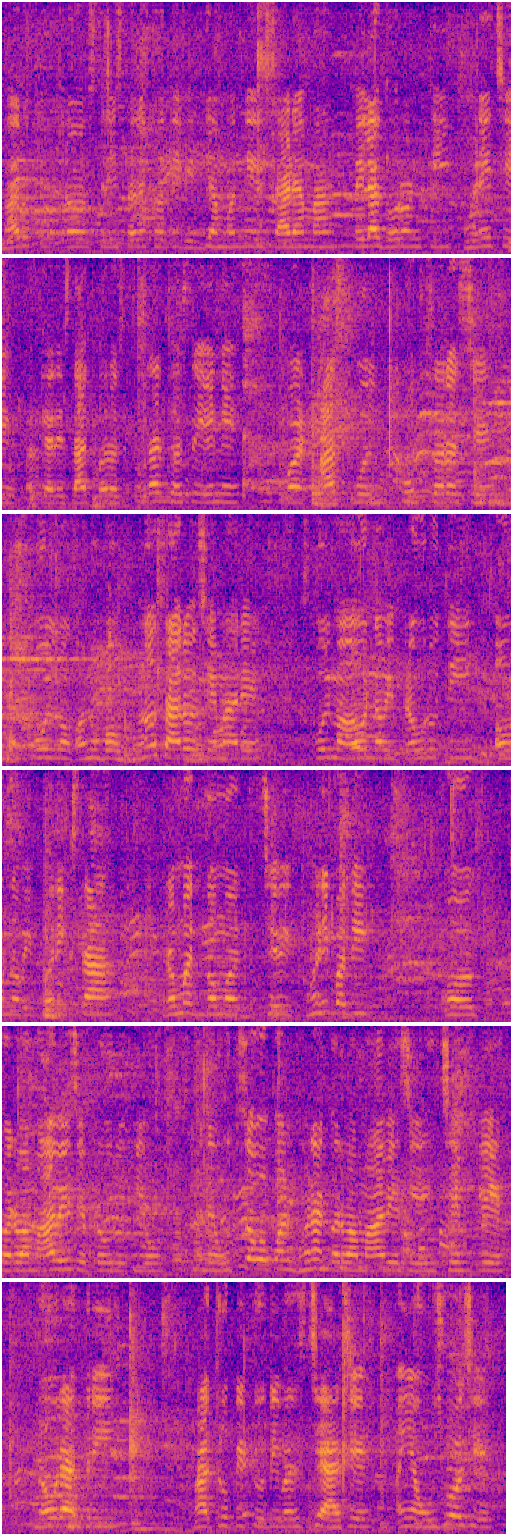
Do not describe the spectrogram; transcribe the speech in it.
મારો પુત્ર શ્રી સરસ્વતી વિદ્યા મંદિર શાળામાં પહેલા ધોરણથી ભણે છે. અત્યારે સાત વર્ષ પૂરા થશે એને. પણ આ સ્કૂલ ખૂબ સરસ છે. સ્કૂલનો અનુભવ ઘણો સારો છે મારે. સ્કૂલમાં અવનવી પ્રવૃત્તિ, અવનવી પરીક્ષા, રમતગમત જેવી ઘણી બધી કરવામાં આવે છે પ્રવૃત્તિઓ. અને ઉત્સવો પણ ઘણા કરવામાં આવે છે. જેમ કે નવરાત્રિ, માતૃપિતૃ દિવસ જે આજે અહીંયા ઉજવો છે.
